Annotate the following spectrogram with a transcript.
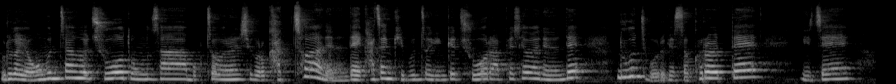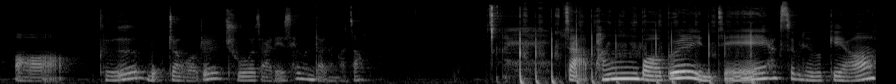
우리가 영어 문장을 주어, 동사, 목적 이런 식으로 갖춰야 되는데 가장 기본적인 게 주어를 앞에 세워야 되는데 누군지 모르겠어. 그럴 때 이제 어, 그 목적어를 주어 자리에 세운다는 거죠. 자, 방법을 이제 학습을 해볼게요.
